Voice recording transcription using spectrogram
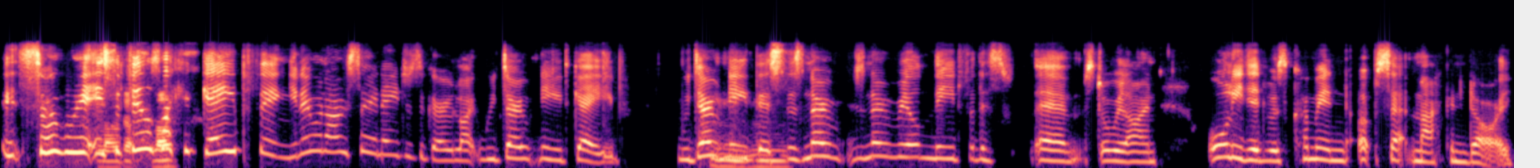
It's so weird. It's, it feels like a. Gabe thing. You know, when I was saying ages ago, like we don't need Gabe. We don't need this. Mhm. There's no there's no real need for this um storyline. All he did was come in, upset Mac, and die.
